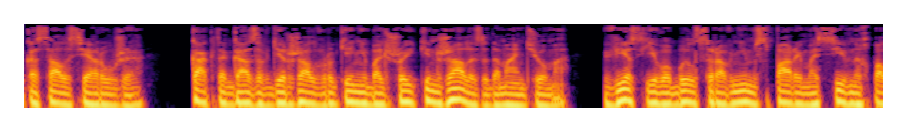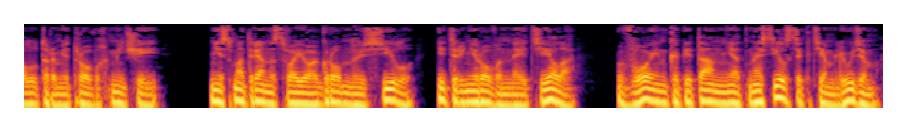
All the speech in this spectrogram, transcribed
касалось и оружия. Как-то Газов держал в руке небольшой кинжал из адамантиума. Вес его был сравним с парой массивных полутораметровых мечей. Несмотря на свою огромную силу и тренированное тело, воин-капитан не относился к тем людям,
